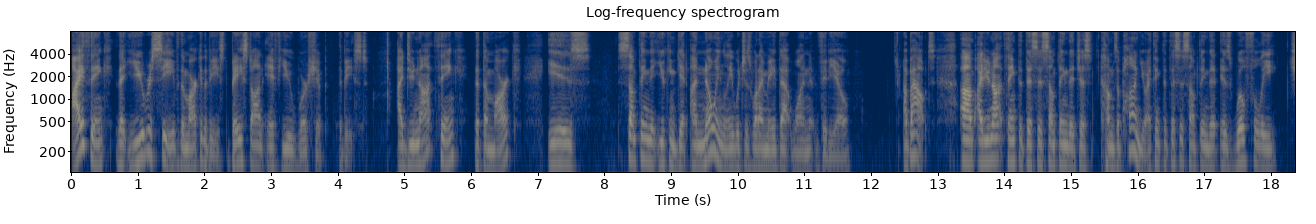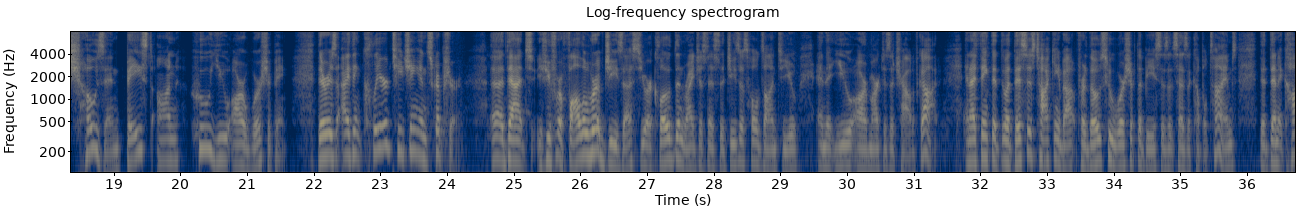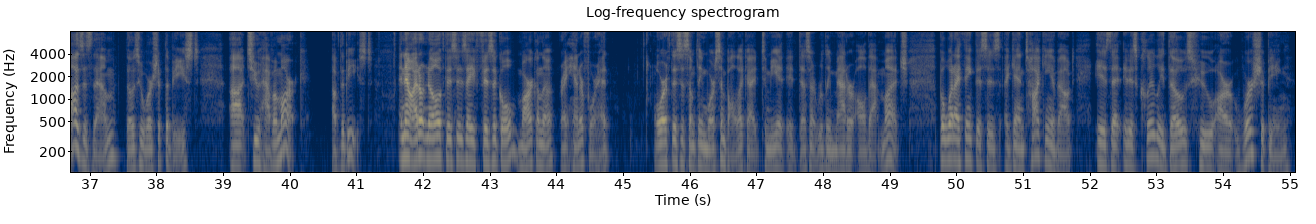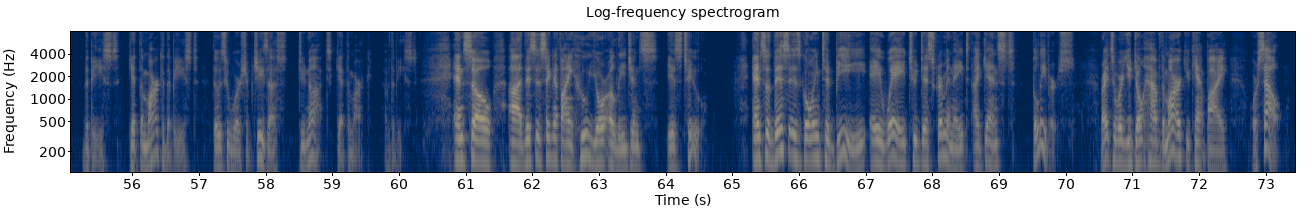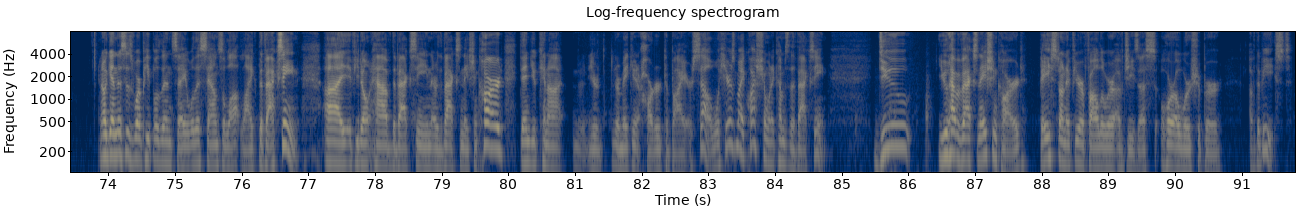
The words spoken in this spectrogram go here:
I think that you receive the mark of the beast based on if you worship the beast. I do not think that the mark is something that you can get unknowingly, which is what I made that one video about. Um, I do not think that this is something that just comes upon you. I think that this is something that is willfully chosen based on who you are worshiping. There is, I think, clear teaching in Scripture uh, that if you're a follower of Jesus, you are clothed in righteousness, that Jesus holds on to you, and that you are marked as a child of God. And I think that what this is talking about for those who worship the beast, as it says a couple times, that then it causes them, those who worship the beast, uh, to have a mark of the beast. And now I don't know if this is a physical mark on the right hand or forehead, or if this is something more symbolic. I, to me, it, it doesn't really matter all that much. But what I think this is, again, talking about is that it is clearly those who are worshiping the beast get the mark of the beast. Those who worship Jesus do not get the mark of the beast. And so uh, this is signifying who your allegiance is to. And so this is going to be a way to discriminate against believers, right? So where you don't have the mark, you can't buy or sell. Now, again, this is where people then say, well, this sounds a lot like the vaccine. Uh, if you don't have the vaccine or the vaccination card, then you cannot, you're, you're making it harder to buy or sell. Well, here's my question when it comes to the vaccine Do you have a vaccination card based on if you're a follower of Jesus or a worshiper of the beast?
